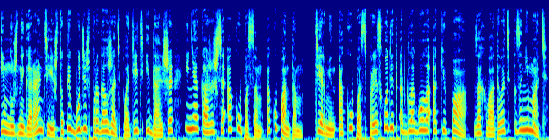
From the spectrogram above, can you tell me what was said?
Им нужны гарантии, что ты будешь продолжать платить и дальше, и не окажешься окупасом, оккупантом. Термин «окупас» происходит от глагола «окюпа» – захватывать, занимать.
